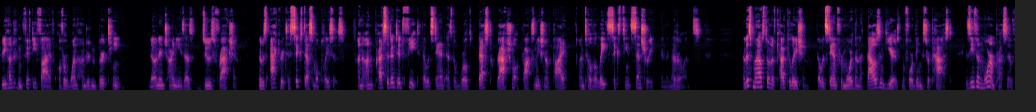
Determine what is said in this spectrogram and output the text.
355 over 113, known in Chinese as Zu's fraction. It was accurate to six decimal places, an unprecedented feat that would stand as the world's best rational approximation of pi until the late 16th century in the Netherlands. And this milestone of calculation, that would stand for more than a thousand years before being surpassed, is even more impressive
